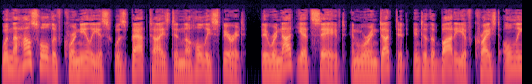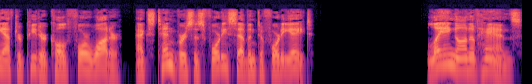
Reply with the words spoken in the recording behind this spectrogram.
When the household of Cornelius was baptized in the Holy Spirit, they were not yet saved and were inducted into the body of Christ only after Peter called for water. Acts 10 verses 47 to 48. Laying on of hands.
